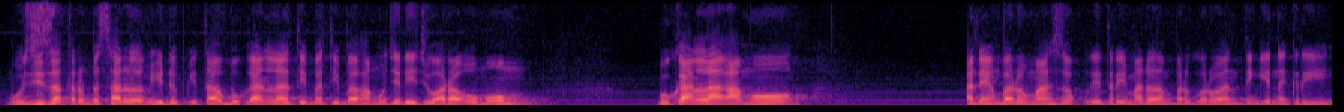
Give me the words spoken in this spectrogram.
Mujizat terbesar dalam hidup kita bukanlah tiba-tiba kamu jadi juara umum. Bukanlah kamu ada yang baru masuk diterima dalam perguruan tinggi negeri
